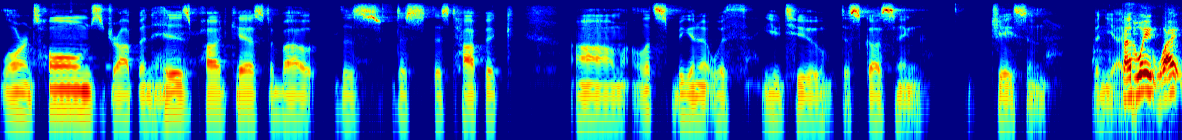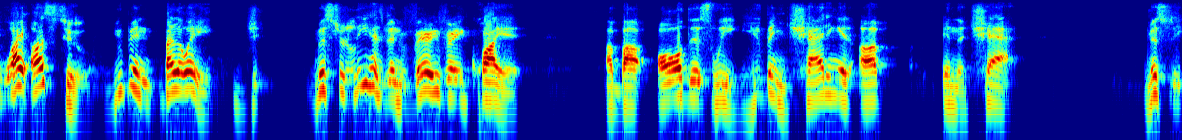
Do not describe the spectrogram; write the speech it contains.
Lawrence Holmes dropping his podcast about this this this topic um, let's begin it with you two discussing Jason Benetti. By the way, why why us two? You've been, by the way, J- Mr. Lee has been very very quiet about all this week. You've been chatting it up in the chat. Mr.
